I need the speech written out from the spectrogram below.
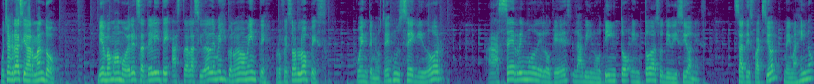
Muchas gracias Armando. Bien, vamos a mover el satélite hasta la Ciudad de México nuevamente. Profesor López, cuénteme, usted es un seguidor acérrimo de lo que es la Vinotinto en todas sus divisiones. Satisfacción, me imagino,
